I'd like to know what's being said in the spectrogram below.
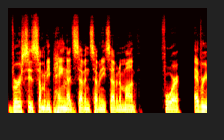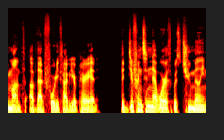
versus somebody paying that mm. 777 a month for every month of that 45 year period. The difference in net worth was $2 million.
